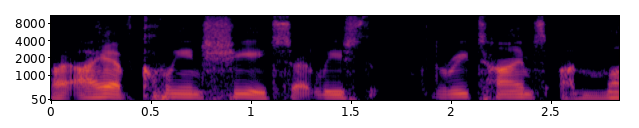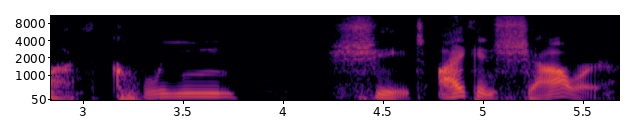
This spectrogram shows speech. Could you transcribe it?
I, I have clean sheets at least three times a month. Clean sheets. I can shower.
